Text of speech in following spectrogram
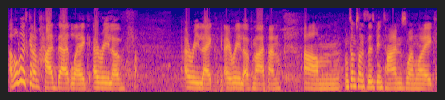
i've always kind of had that like i really love i really like i really love math and um, and sometimes there's been times when like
